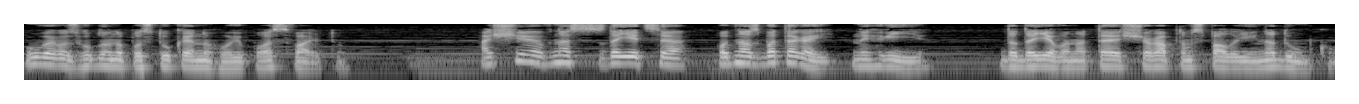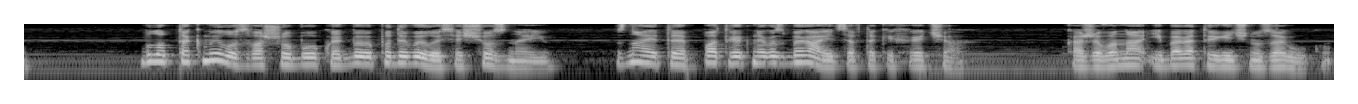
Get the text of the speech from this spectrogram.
Уве розгублено постукає ногою по асфальту. А ще в нас, здається, одна з батарей не гріє, додає вона те, що раптом спало їй на думку. Було б так мило з вашого боку, якби ви подивилися, що з нею. Знаєте, Патрик не розбирається в таких речах, каже вона і бере трирічну за руку.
